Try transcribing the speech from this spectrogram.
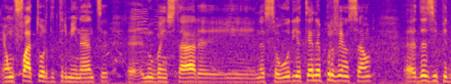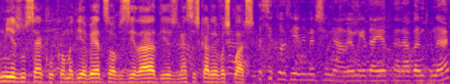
é um fator determinante uh, no bem-estar e na saúde e até na prevenção uh, das epidemias do século, como a diabetes, a obesidade e as doenças cardiovasculares. A ciclovia na marginal é uma ideia para abandonar?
